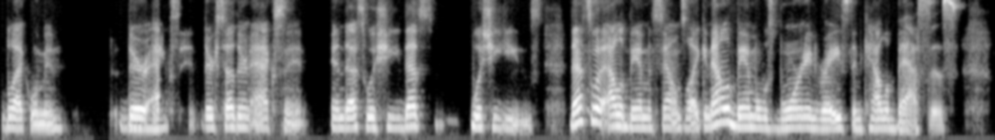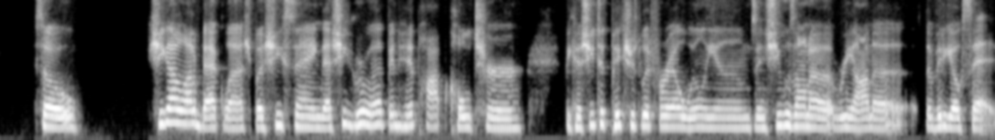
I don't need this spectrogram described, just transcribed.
black women, their Mm-hmm. accent, their southern accent, and that's what she that's what she used. That's what Alabama sounds like. And Alabama was born and raised in Calabasas. So she got a lot of backlash, but she's saying that she grew up in hip hop culture because she took pictures with Pharrell Williams and she was on a Rihanna the video set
